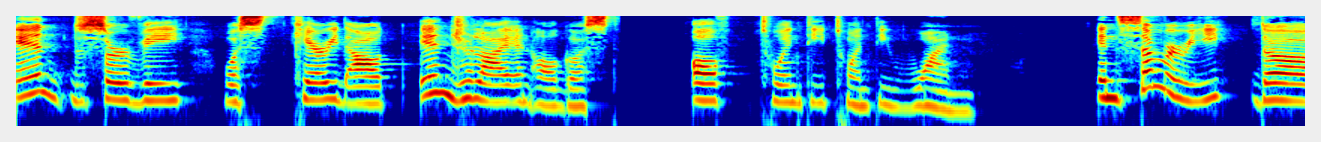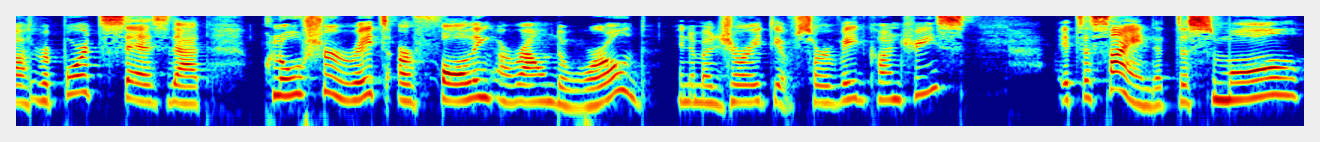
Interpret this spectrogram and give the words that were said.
and the survey was carried out in July and August of 2021. In summary, the report says that closure rates are falling around the world in a majority of surveyed countries. It's a sign that the small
